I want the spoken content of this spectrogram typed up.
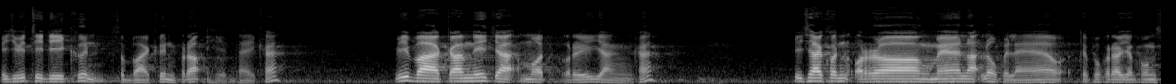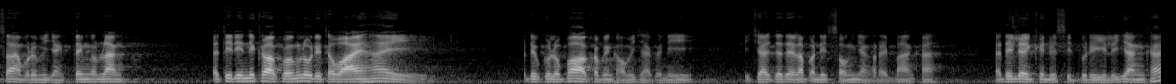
มีชีวิตที่ดีขึ้นสบายขึ้นเพราะเหตุใดคะ วิบากกรรมนี้จะหมดหรือยังคะพี่ชายคนรองแม้ละโลกไปแล้ว แต่พวกเรายังคงสร้างบารมีอย่างเต็มกำลัง และที่ดินที่ครอบครัวของลูกได้ถวายให้พระเดชคุณหลวงพ่อก็เป็นของพี่ชายคนนี้พี่ชายจะได้รับอนิสงส์อย่างไรบ้างคะและได้เลื่อนขึ้นดุสิตบุรีหรือยังคะ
